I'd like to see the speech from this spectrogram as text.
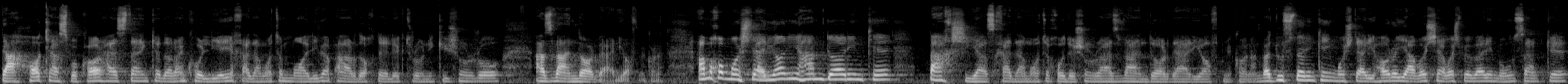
ده ها کسب و کار هستن که دارن کلیه خدمات مالی و پرداخت الکترونیکیشون رو از وندار دریافت می‌کنن. اما خب مشتریانی هم داریم که بخشی از خدمات خودشون رو از وندار دریافت می‌کنن و دوست داریم که این مشتری ها رو یواش یواش ببریم به اون سمت که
